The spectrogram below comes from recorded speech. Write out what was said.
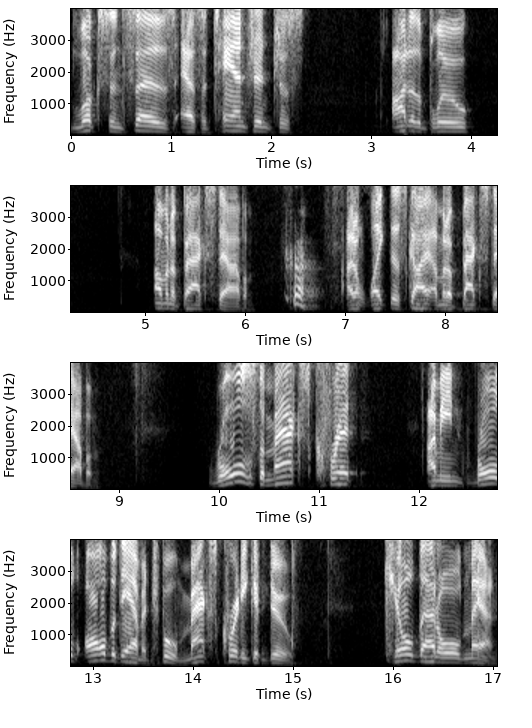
looks and says, as a tangent, just out of the blue, I'm going to backstab him. I don't like this guy. I'm going to backstab him. Rolls the max crit. I mean, rolled all the damage. Boom, max crit he could do. Killed that old man.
